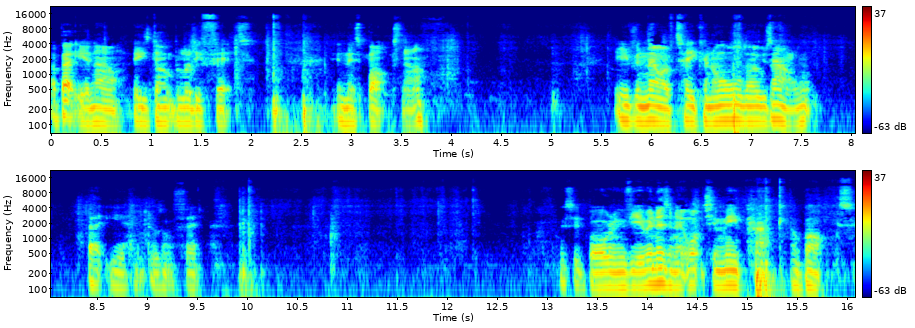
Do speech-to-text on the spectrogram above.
I bet you now these don't bloody fit in this box now. Even though I've taken all those out, bet you it doesn't fit. This is boring viewing, isn't it? Watching me pack a box.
